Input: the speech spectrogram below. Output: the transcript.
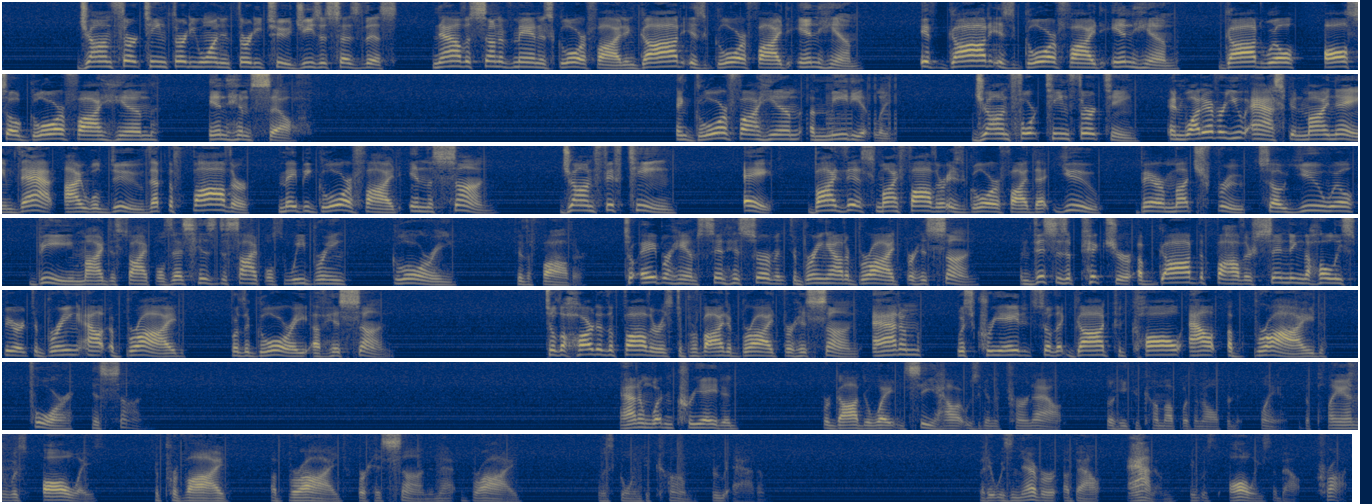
John 13 31 and 32, Jesus says this Now the Son of Man is glorified, and God is glorified in him. If God is glorified in him, God will also glorify him in himself and glorify him immediately. John 14, 13. And whatever you ask in my name, that I will do, that the Father may be glorified in the Son. John 15, 8. By this my Father is glorified, that you bear much fruit, so you will be my disciples. As his disciples, we bring glory to the Father. So Abraham sent his servant to bring out a bride for his son. And this is a picture of God the Father sending the Holy Spirit to bring out a bride for the glory of his son. So the heart of the Father is to provide a bride for his son. Adam was created so that God could call out a bride for his son. Adam wasn't created for God to wait and see how it was going to turn out so he could come up with an alternate plan. The plan was always to provide a bride for his son, and that bride was going to come through Adam. But it was never about Adam, it was always about Christ.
